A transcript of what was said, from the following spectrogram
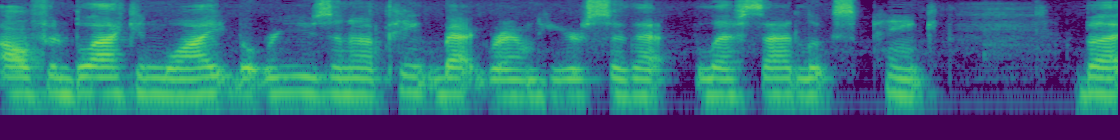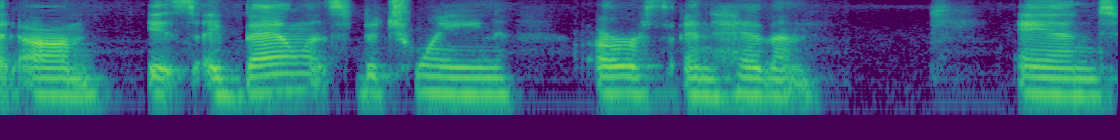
often black and white, but we're using a pink background here, so that left side looks pink. But um, it's a balance between earth and heaven. And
